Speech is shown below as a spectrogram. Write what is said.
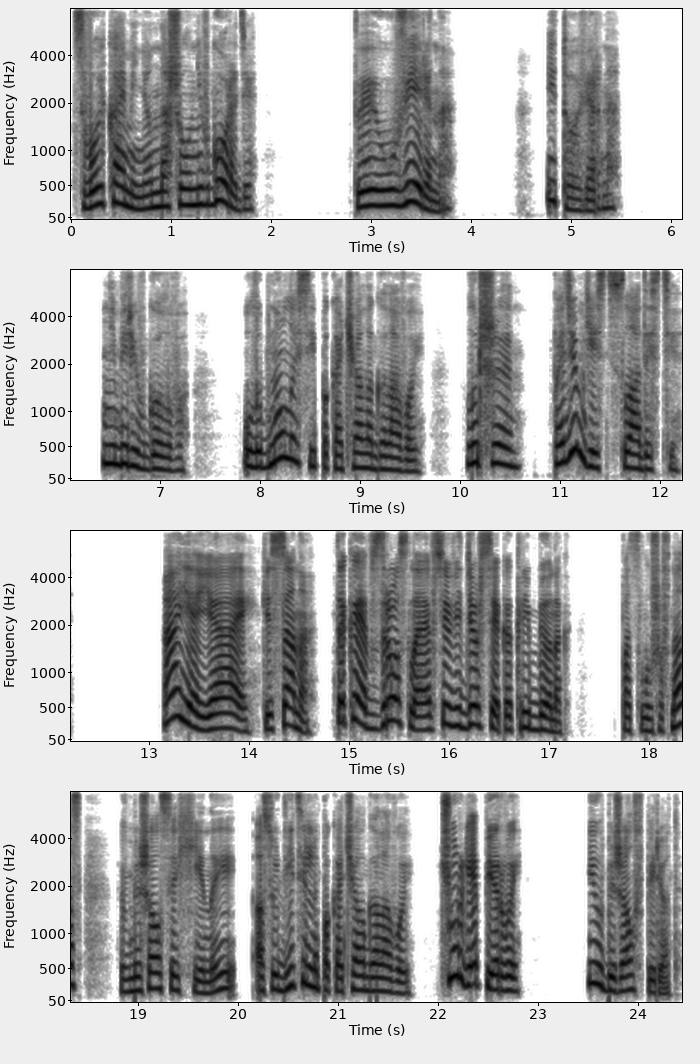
Свой камень он нашел не в городе. «Ты уверена?» И то верно. Не бери в голову. Улыбнулась и покачала головой. Лучше пойдем есть сладости. Ай-яй-яй, Кисана, такая взрослая, а все ведёшь себя как ребенок. Подслушав нас, вмешался Хин и осудительно покачал головой. Чур, я первый. И убежал вперед.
